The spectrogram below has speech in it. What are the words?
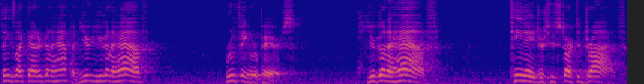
things like that are going to happen. You're, you're going to have roofing repairs. You're going to have teenagers who start to drive.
